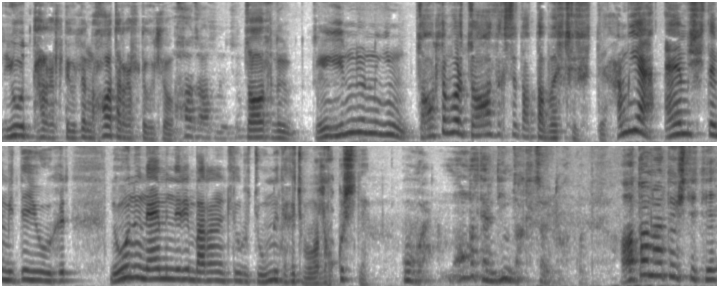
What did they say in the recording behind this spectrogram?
юу таргалдаг лөө нохоо таргалдаг лөө нохоо зоолно гэж. зоол нэг ер нь нэг юм зовлонгоор зоологсод одоо болчих хэрэгтэй. Хамгийн аимшигтай мэдээ юу гэхээр нөгөө нэг 8 нэрийн барааны дэлгүүр чи өмнө дахиж болохгүй шүү дээ. Үгүй Монгол харин тийм тогтолцоо байдаг байхгүй. Одоо надад шүү дээ тий.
